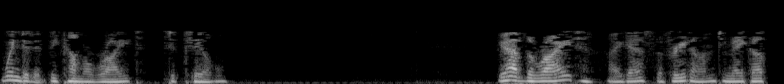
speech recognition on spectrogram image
When did it become a right to kill? You have the right, I guess, the freedom to make up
